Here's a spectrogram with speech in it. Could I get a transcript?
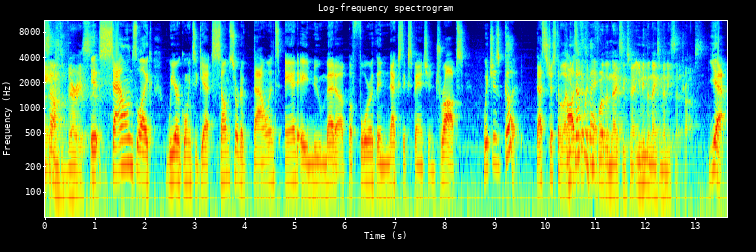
this sounds very soon. it sounds like we are going to get some sort of balance and a new meta before the next expansion drops, which is good. That's just a Well, I mean, definitely thing. before the next expansion. You mean the next mini set drops? yeah,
